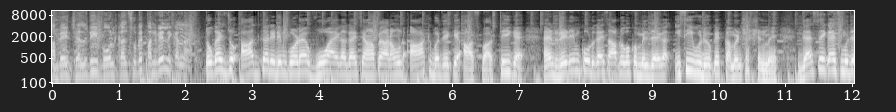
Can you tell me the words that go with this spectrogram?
अबे जल्दी बोल कल सुबह पनवेल निकलना है। तो गैस जो आज का रिडीम कोड है वो आएगा गैस यहाँ पे अराउंड आठ बजे के आसपास ठीक है? एंड रिडीम कोड गैस आप लोगों को मिल जाएगा इसी वीडियो के कमेंट सेक्शन में। जैसे गाइस मुझे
